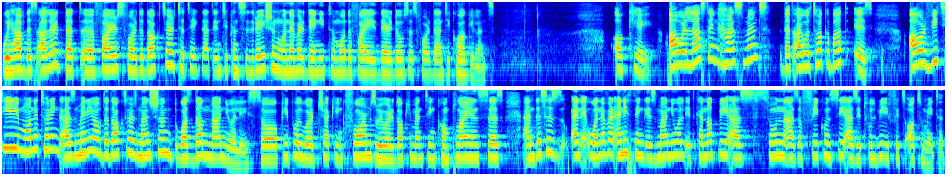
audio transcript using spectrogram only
we have this alert that uh, fires for the doctor to take that into consideration whenever they need to modify their doses for the anticoagulants. Okay, our last enhancement that I will talk about is our VT monitoring, as many of the doctors mentioned, was done manually. So people were checking forms, we were documenting compliances, and this is, and whenever anything is manual, it cannot be as soon as a frequency as it will be if it's automated.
